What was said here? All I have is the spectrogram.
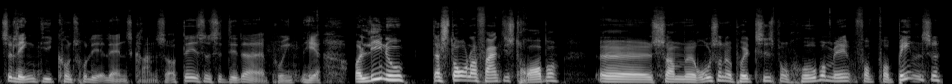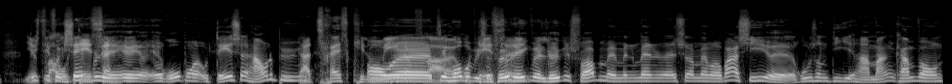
så længe de ikke kontrollerer landets grænser. Og det er sådan set det, der er pointen her. Og lige nu, der står der faktisk tropper øh, som øh, russerne på et tidspunkt håber med for forbindelse, Ja, hvis de for eksempel Odessa. øh, erobrer Odessa, havnebyen. Der er 60 km Og øh, det håber vi Odessa. selvfølgelig ikke vil lykkes for dem, men, men, altså, man må bare sige, at øh, russerne de har mange kampvogne,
